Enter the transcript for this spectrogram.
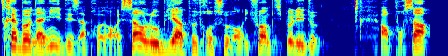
très bon ami des apprenants. Et ça, on l'oublie un peu trop souvent. Il faut un petit peu les deux. Alors pour ça,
